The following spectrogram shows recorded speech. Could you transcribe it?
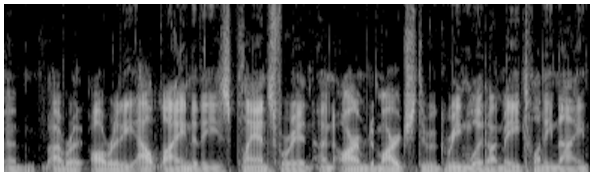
uh, already outlined these plans for an, an, armed march through Greenwood on May 29th.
